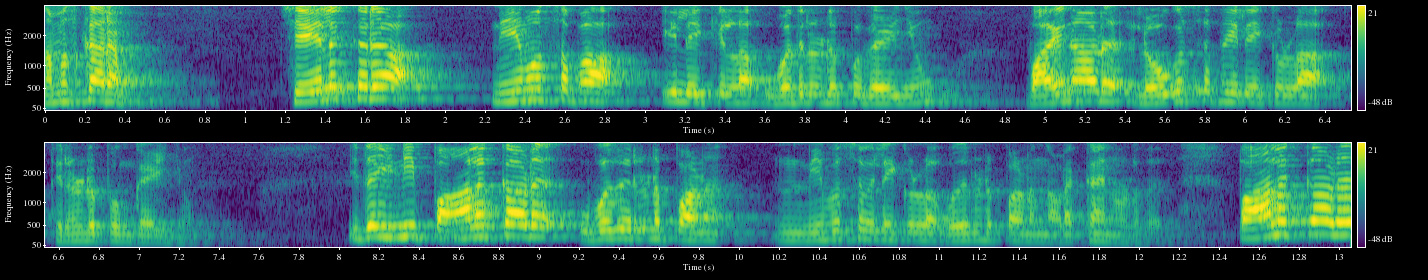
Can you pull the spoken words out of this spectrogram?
നമസ്കാരം. ചേലക്കര നിയമസഭയിലേക്കുള്ള ഉപതിരഞ്ഞെടുപ്പ് കഴിഞ്ഞു. വയനാട് ലോകസഭയിലേക്കുള്ള തിരഞ്ഞെടുപ്പും കഴിഞ്ഞു. ഇത് ഇനി പാലക്കാട് ഉപതിരഞ്ഞെടുപ്പാണ് നിയമസഭയിലേക്കുള്ള ഉപതിരഞ്ഞെടുപ്പാണ് നടക്കാനുള്ളത്. പാലക്കാട്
